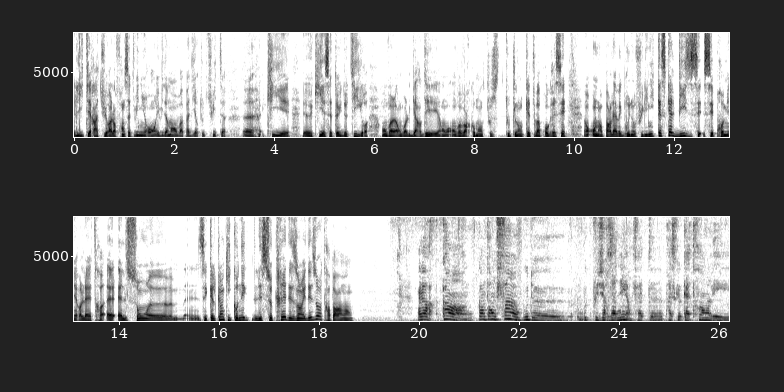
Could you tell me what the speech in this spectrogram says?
Littérature. Alors, Francette Vigneron, évidemment, on va pas dire tout de suite euh, qui est euh, qui est cet œil de tigre. On va on va le garder et on, va voir comment tout, toute l'enquête va progresser. On en parlait avec Bruno Fulini. Qu'est-ce qu'elles disent ces, premières lettres? Elles, elles sont euh, c'est quelqu'un qui connaît les secrets des uns et des autres, apparemment. Alors, quand, quand enfin, au bout, de, au bout de plusieurs années, en fait, euh, presque quatre ans, les,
